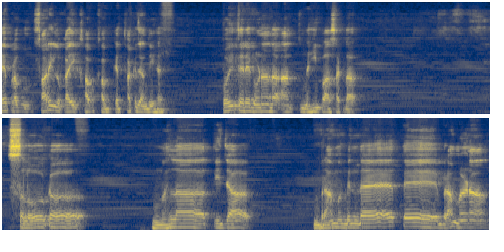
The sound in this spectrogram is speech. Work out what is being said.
ਹੈ ਪ੍ਰਭੂ, ਸਾਰੀ ਲੁਕਾਈ ਖਬ ਖੱਬ ਕੇ ਥੱਕ ਜਾਂਦੀ ਹੈ। ਕੋਈ ਤੇਰੇ ਗੁਣਾਂ ਦਾ ਅੰਤ ਨਹੀਂ ਪਾ ਸਕਦਾ। ਸ਼ਲੋਕ ਮਹਲਾ ਤੀਜਾ, ਬ੍ਰਹਮ ਬਿੰਦੈ ਤੇ ਬ੍ਰਾਹਮਣਾ,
